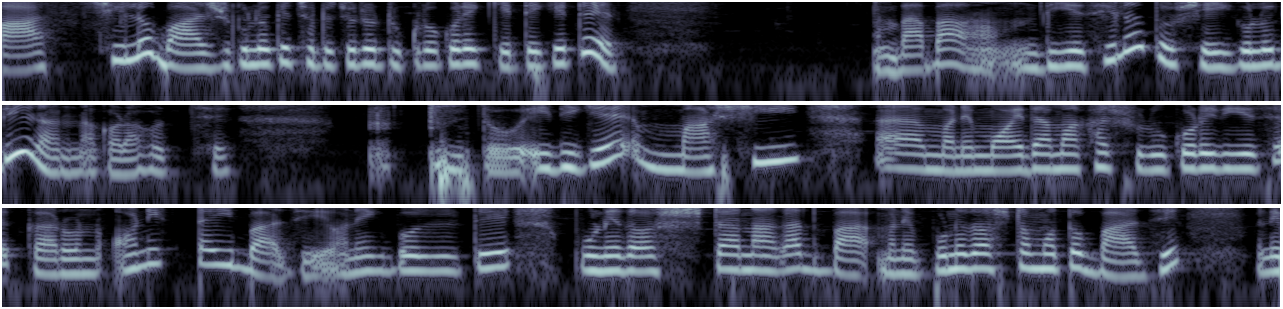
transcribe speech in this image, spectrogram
বাঁশ ছিল, বাঁশগুলোকে ছোট ছোট টুকরো করে কেটে কেটে বাবা দিয়েছিল। তো সেইগুলো দিয়ে রান্না করা হচ্ছে। তো এদিকে মাসি মানে ময়দা মাখা শুরু করে দিয়েছে কারণ অনেকটাই বাজে। অনেক বলতে পৌনে দশটা নাগাদ বা মানে পৌনে দশটা মতো বাজে। মানে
